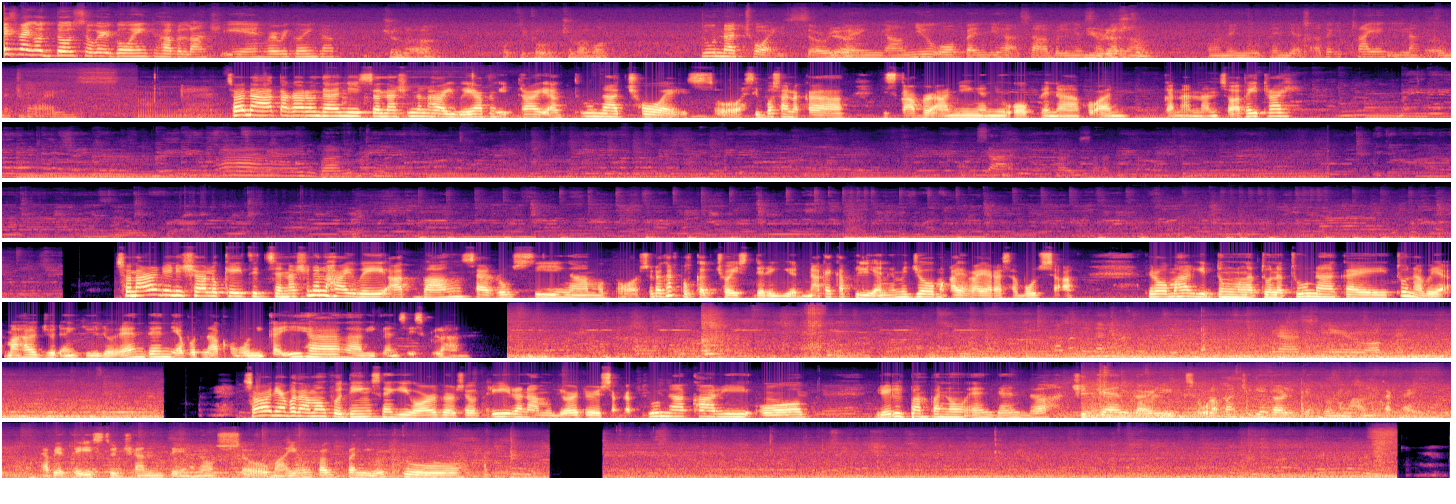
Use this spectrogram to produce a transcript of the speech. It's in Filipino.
Guys, my good to, so we're going to have a lunch in, where are we going, love? Tuna, what do you call it? Tuna what? Tuna Choice. So we're Yeah. going, ang new open diha sa Balingan New restaurant. Oh, may new open diha. So atong i-try ang ilang Tuna Choice. So, naatakaroon dahil ni sa National Highway atong itry ang tuna choice. So, si boss ang naka-discover ani nga new open na kuan kananan. So, atong itry. So, naroon din siya located sa National Highway at bang sa Rosie nga motor. So, daghan po kag choice diri yun. Na nga medyo makaya-kaya ra sa bulsa. Pero mahal gid tong mga tuna-tuna kay tuna baya. Mahal jud ang kilo. And then, niabot na akong uni ka iha nga gikan sa eskwelahan. So, niabot namang foodings nga gi-order. So, 3 ra namang gi-order sa katuna, curry, o grilled pampano, and then the chicken garlic. So, wala pa chicken garlic yan. So, mga ano takay. Nabi tayo estudyante, no? So, mayong pagpaniod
